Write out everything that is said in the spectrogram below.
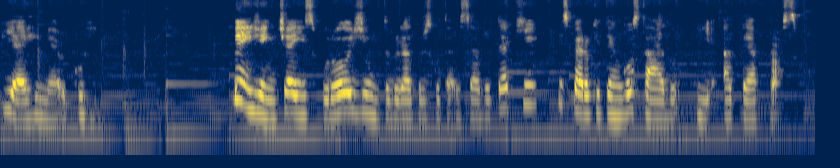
Pierre e Mary Curie. Bem, gente, é isso por hoje. Muito obrigada por escutar esse áudio até aqui. Espero que tenham gostado e até a próxima.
